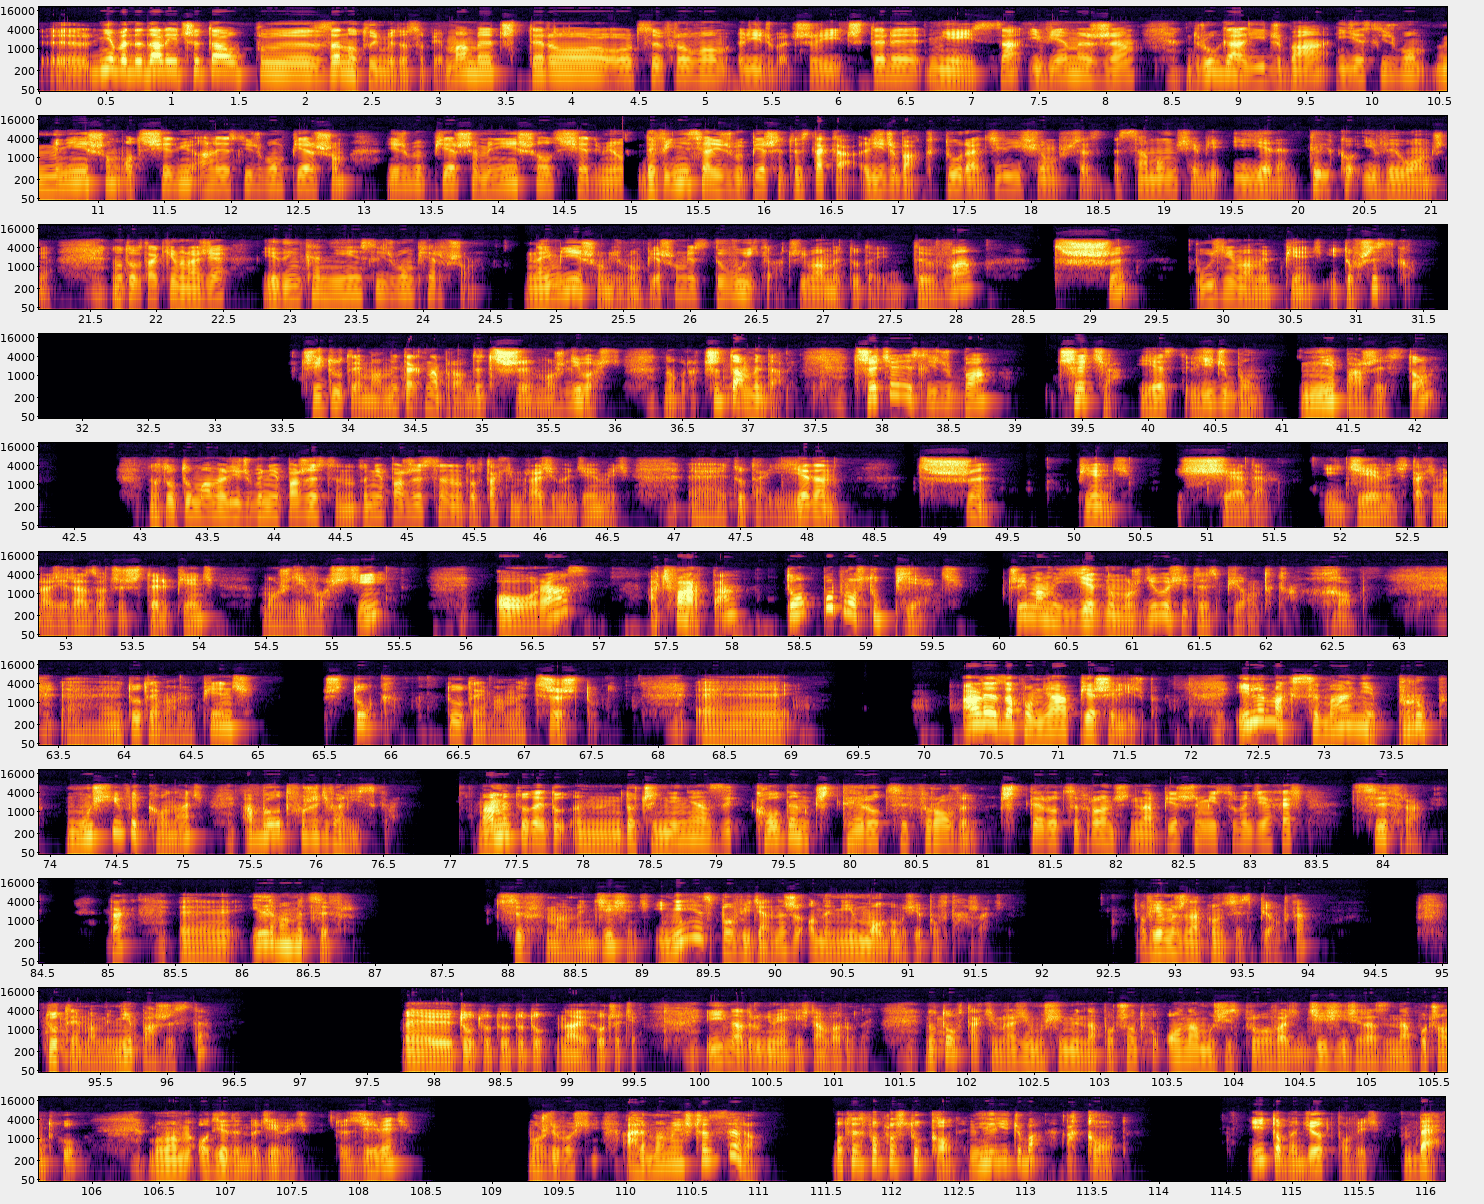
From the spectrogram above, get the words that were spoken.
Yy, Nie będę dalej czytał, zanotujmy to sobie. Mamy czterocyfrową liczbę, czyli cztery miejsca i wiemy, że druga liczba jest liczbą mniejszą od 7, ale jest liczbą pierwszą. Liczby pierwsze mniejsze od 7. Definicja liczby pierwszej to jest taka liczba, która dzieli się przez samą siebie i 1, tylko i wyłącznie. No to w takim razie jedynka nie jest liczbą pierwszą. Najmniejszą liczbą pierwszą jest dwójka, czyli mamy tutaj 2, 3, później mamy 5 i to wszystko. Czyli tutaj mamy tak naprawdę trzy możliwości. Dobra, czytamy dalej. Trzecia jest liczba, trzecia jest liczbą nieparzystą. No to tu mamy liczby nieparzyste. No to nieparzyste, no to w takim razie będziemy mieć e, tutaj 1, 3, 5, 7 i 9. W takim razie raz, dwa, trzy, cztery, pięć możliwości. Oraz, a czwarta to po prostu 5. Czyli mamy jedną możliwość i to jest piątka. Hop. E, tutaj mamy 5 sztuk, tutaj mamy 3 sztuki. E, ale zapomniała pierwszej liczby. Ile maksymalnie prób musi wykonać, aby otworzyć walizkę? Mamy tutaj do, ym, do czynienia z kodem czterocyfrowym. Czterocyfrowym, czyli na pierwszym miejscu będzie jakaś cyfra. Tak? E, ile mamy cyfr? Cyfr mamy 10 i nie jest powiedziane, że one nie mogą się powtarzać. Wiemy, że na końcu jest piątka. Tutaj mamy nieparzyste. E, tu, tu, tu, tu, tu, na echo trzecie. I na drugim jakiś tam warunek. No to w takim razie musimy na początku, ona musi spróbować 10 razy na początku, bo mamy od 1 do 9. To jest 9 możliwości, ale mamy jeszcze 0, bo to jest po prostu kod. Nie liczba, a kod. I to będzie odpowiedź B.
